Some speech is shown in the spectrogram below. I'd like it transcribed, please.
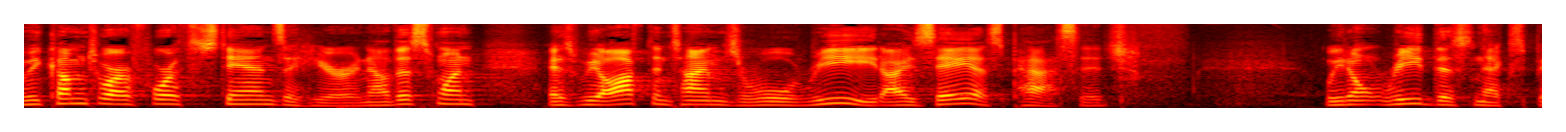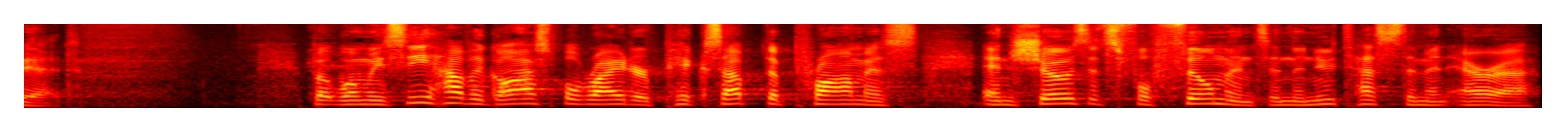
And we come to our fourth stanza here. Now, this one, as we oftentimes will read Isaiah's passage, we don't read this next bit. But when we see how the gospel writer picks up the promise and shows its fulfillment in the New Testament era,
